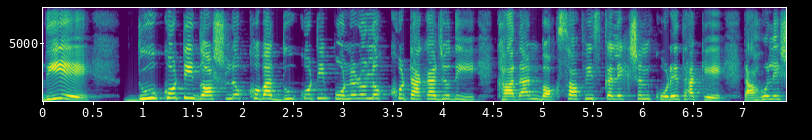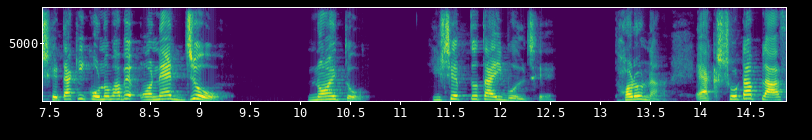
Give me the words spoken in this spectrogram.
দিয়ে দু কোটি দশ লক্ষ বা দু কোটি পনেরো লক্ষ টাকা যদি খাদান বক্স অফিস কালেকশন করে থাকে, তাহলে সেটা কি কোনোভাবে অন্যায্য? নয় তো হিসেব তো তাই বলছে। ধরো না, একশোটা প্লাস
